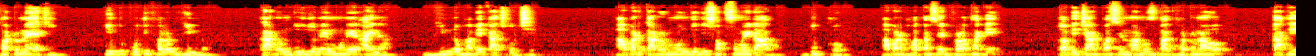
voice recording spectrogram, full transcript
ঘটনা একই, কিন্তু প্রতিফলন ভিন্ন। কারণ দুইজনের মনের আয়না ভিন্নভাবে কাজ করছে। আবার কারোর মন যদি সবসময় রাগ, দুঃখ, আবার হতাশায় ভরা থাকে, তবে চারপাশের মানুষ বা ঘটনাও তাকে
